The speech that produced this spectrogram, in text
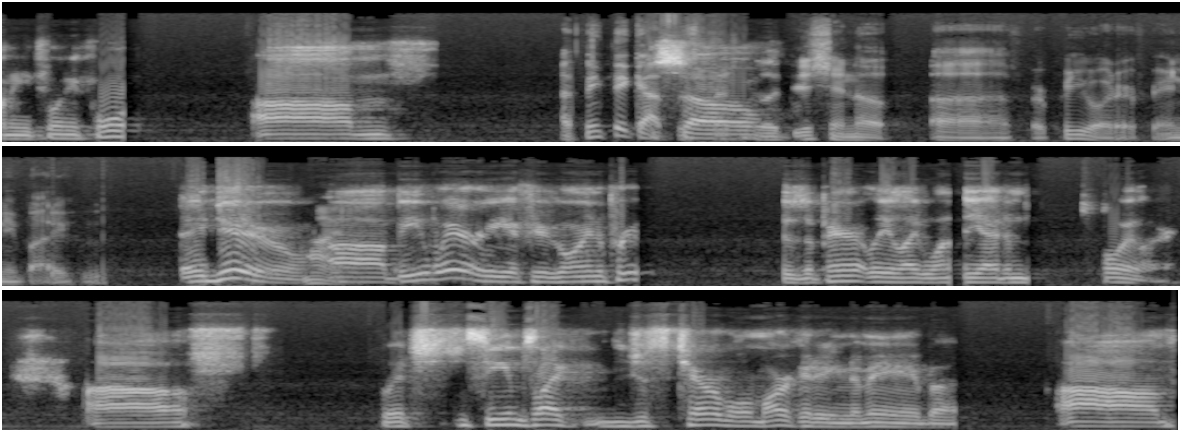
2024. Um, I think they got the So- special edition up uh, for pre-order for anybody who. They do. Uh, be wary if you're going to pre because apparently, like one of the items, is a spoiler, uh, which seems like just terrible marketing to me. But um,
